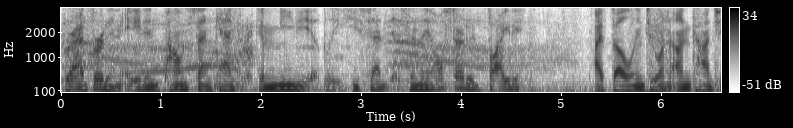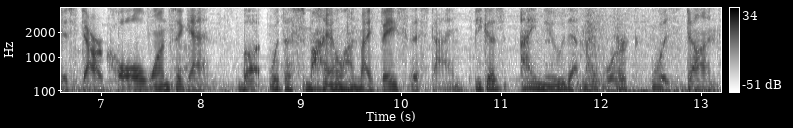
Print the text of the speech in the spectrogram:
Bradford and Aiden pounced on Kendrick immediately he said this and they all started fighting. I fell into an unconscious dark hole once again but with a smile on my face this time because I knew that my work was done.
